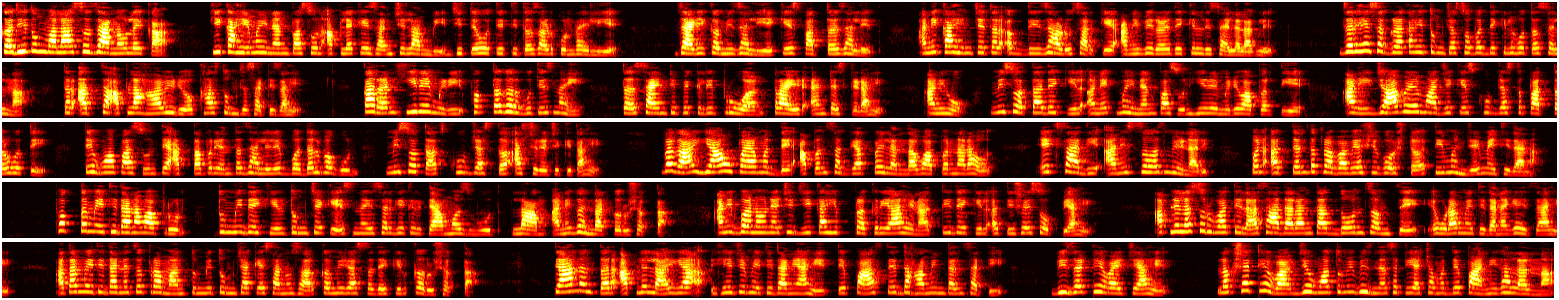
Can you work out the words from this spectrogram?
कधी तुम्हाला असं जाणवलंय का? की काही महिन्यांपासून आपल्या केसांची लांबी जिथे होती तिथंच अडकून राहिली आहे जाडी कमी झाली आहे केस पातळ झालेत आणि काहींचे तर अगदी झाडूसारखे आणि विरळ देखील दिसायला लागलेत. जर हे सगळं काही तुमच्यासोबत देखील होत असेल ना तर आजचा आपला हा व्हिडिओ खास तुमच्यासाठीच आहे. कारण ही रेमेडी फक्त घरगुतीच नाही तर scientifically proven tried and tested आहे. आणि हो मी स्वतः देखील अनेक महिन्यांपासून ही रेमेडी वापरतीये आणि ज्यावेळी माझे केस खूप जास्त पातळ होते तेव्हापासून ते आत्तापर्यंत झालेले बदल बघून मी स्वतःच खूप जास्त आश्चर्यचकित आहे. बघा या उपायामध्ये आपण सगळ्यात पहिल्यांदा वापरणार आहोत एक साधी आणि सहज मिळणारी पण अत्यंत प्रभावी अशी गोष्ट ती म्हणजे मेथीदाणा. फक्त मेथीदाणा वापरून तुम्ही देखील तुमचे केस नैसर्गिकरित्या मजबूत लांब आणि घनदाट करू शकता. आणि बनवण्याची जी काही प्रक्रिया आहे ना ती देखील अतिशय सोपी आहे. आपल्याला सुरुवातीला साधारणतः दोन चमचे एवढा मेथीदाणा घ्यायचा आहे. आता मेथीदाण्याचं प्रमाण तुम्ही तुमच्या केसानुसार कमी जास्त देखील करू शकता. त्यानंतर आपल्याला या हे जे मेथीदाणे आहेत ते पाच ते दहा मिनिटांसाठी भिजत ठेवायचे आहेत. लक्षात ठेवा जेव्हा तुम्ही भिजण्यासाठी याच्यामध्ये पाणी घालाल ना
